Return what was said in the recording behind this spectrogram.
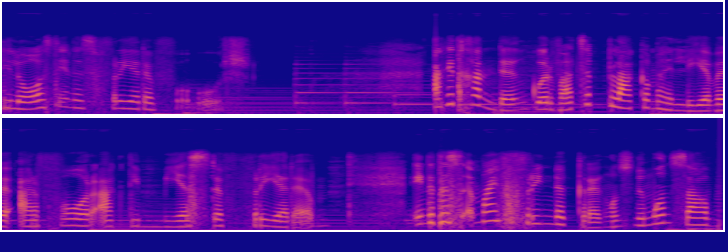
Die laaste een is Vredevors. Ek het gaan dink oor watse plek in my lewe ervaar ek die meeste vrede. En dit is in my vriendekring. Ons noem onsself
